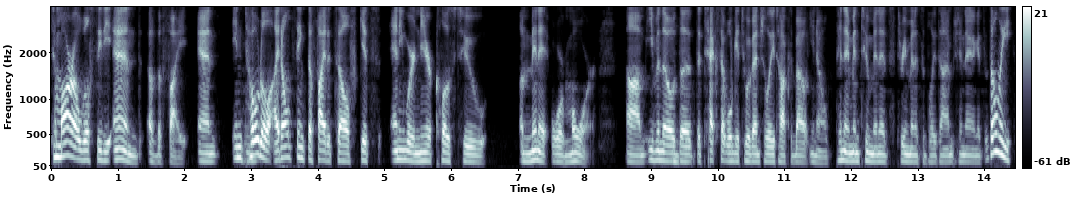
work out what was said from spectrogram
tomorrow we'll see the end of the fight. And in total, I don't think the fight itself gets anywhere near close to a minute or more. Um, even though the the text that we'll get to eventually talks about you know pin him in two minutes, three minutes of playtime shenanigans. It's only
